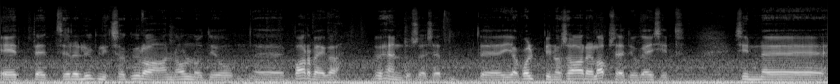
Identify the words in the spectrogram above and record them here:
et, et selle Lübnitsa küla on olnud ju eh, parvega ühenduses, et ja Kolpino saare lapsed ju käisid siin eh,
